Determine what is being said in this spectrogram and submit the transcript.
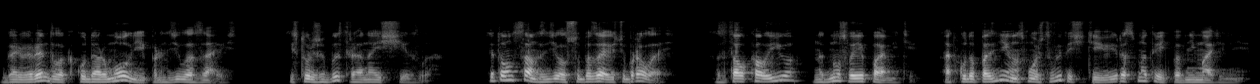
Гарви Рэндалла, как удар молнии, пронзила зависть. И столь же быстро она исчезла. Это он сам сделал, чтобы зависть убралась. Затолкал ее на дно своей памяти, откуда позднее он сможет вытащить ее и рассмотреть повнимательнее.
